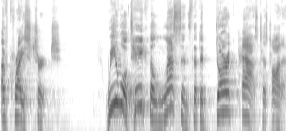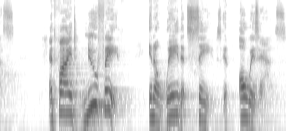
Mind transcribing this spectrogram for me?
of Christ Church we will take the lessons that the dark past has taught us and find new faith in a way that saves. It always has.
